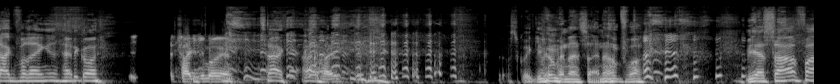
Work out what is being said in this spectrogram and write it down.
Tak for ringet. Ha' det godt. Tak lige måde, ja. Tak. Hej. Hej. Det var sgu ikke lige, hvad man havde signet op for. Vi har Sara fra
